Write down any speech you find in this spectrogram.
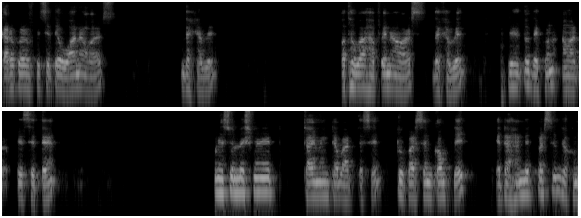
কারও কারও পিসিতে ওয়ান আওয়ার্স দেখাবে, অথবা হাফ এন আওয়ার্স দেখাবে। যেহেতু দেখুন, আমার পিসিতে উনচল্লিশ মিনিট টাইমিংটা বাড়তেছে টু পার্সেন্ট কমপ্লিট এটা হান্ড্রেড পার্সেন্ট যখন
